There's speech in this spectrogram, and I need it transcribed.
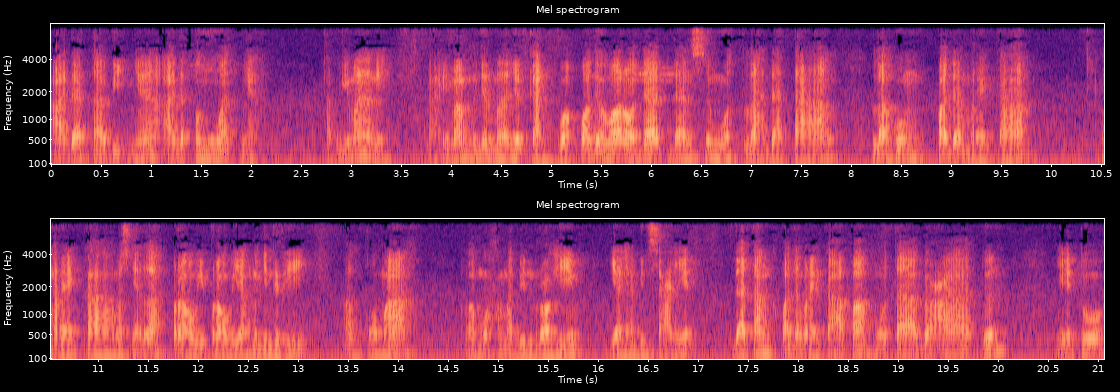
ada tabinya, ada penguatnya. Nah, bagaimana nih? Nah, Imam Najjar melanjutkan, waqad warodat dan sungguh telah datang lahum pada mereka mereka maksudnya adalah perawi-perawi yang menyendiri Al-Qamah eh, Muhammad bin Ibrahim Yahya bin Sa'id datang kepada mereka apa? Mutaba'atun yaitu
